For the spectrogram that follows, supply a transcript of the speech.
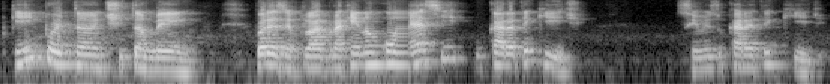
porque é importante também, por exemplo, para quem não conhece o Karate Kid, os filmes do Karate Kid,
